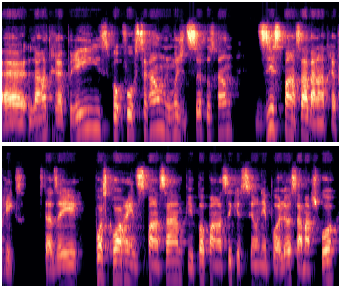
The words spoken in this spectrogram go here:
euh, l'entreprise, il faut, se rendre, moi je dis ça, il faut se rendre dispensable à l'entreprise. C'est-à-dire, pas se croire indispensable, puis pas penser que si on n'est pas là, ça ne marche pas.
